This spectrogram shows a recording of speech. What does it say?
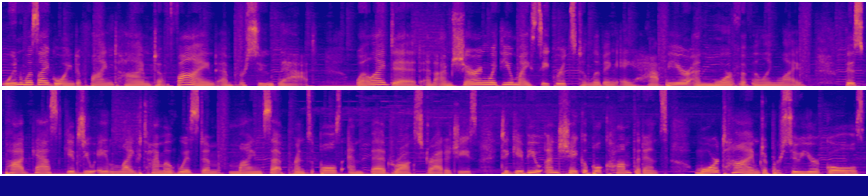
When was I going to find time to find and pursue that? Well, I did, and I'm sharing with you my secrets to living a happier and more fulfilling life. This podcast gives you a lifetime of wisdom, mindset principles, and bedrock strategies to give you unshakable confidence, more time to pursue your goals,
